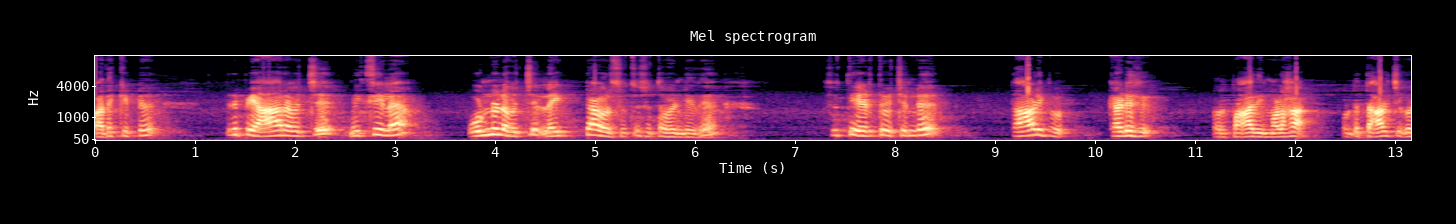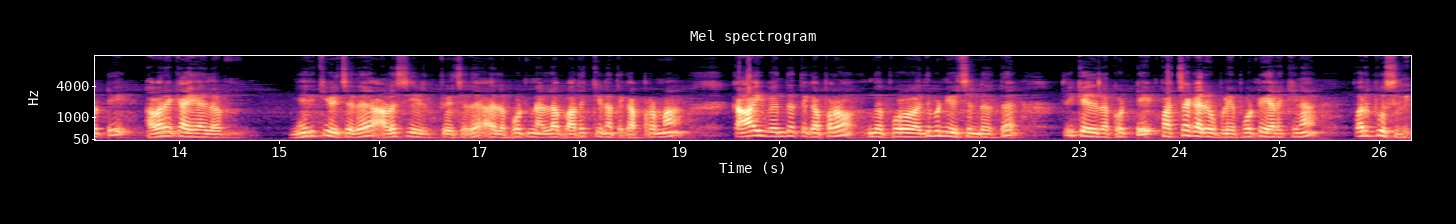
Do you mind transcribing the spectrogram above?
வதக்கிட்டு திருப்பி ஆற வச்சு மிக்சியில் ஒன்றில் வச்சு லைட்டாக ஒரு சுற்றி சுற்ற வேண்டியது. சுற்றி எடுத்து வச்சுட்டு தாளிப்பு கடுகு ஒரு பாதி மிளகா போட்டு தாளித்து கொட்டி அவரைக்காய் அதில் நெருக்கி வச்சதை அலசி எடுத்து வச்சதை அதில் போட்டு நல்லா வதக்கினதுக்கு அப்புறமா காய் வெந்ததுக்கு அப்புறம் இந்த பொ இது பண்ணி வச்சுருந்ததை தூக்கி அதில் கொட்டி பச்சை கருவேப்பிலையை போட்டு இறக்கினா பருப்பூசிலி.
